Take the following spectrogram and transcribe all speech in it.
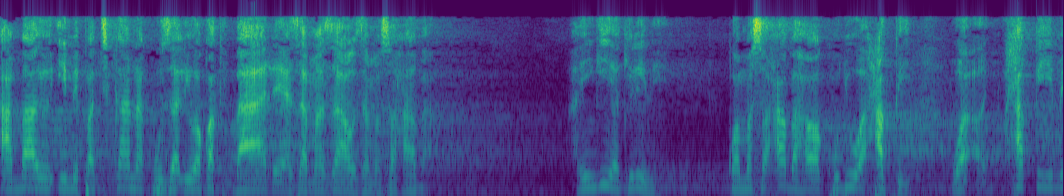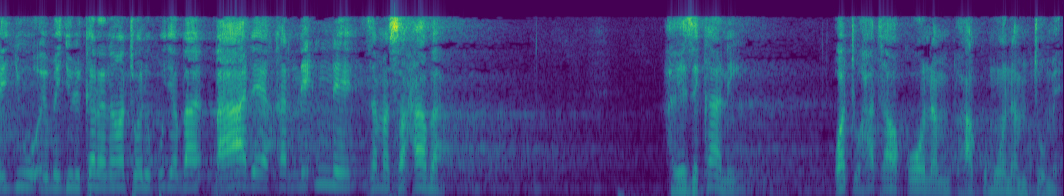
ambayo imepatikana kuzaliwa kwake baada ya zama zao za masahaba. Haingii akilini. Kwa masahaba hawakujua haki wa, haki imejua, imejulikana na watu waliokuja ba, baada ya karne nne za masahaba. Haiwezekani. Watu hata hawakuona hakumuona mtume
